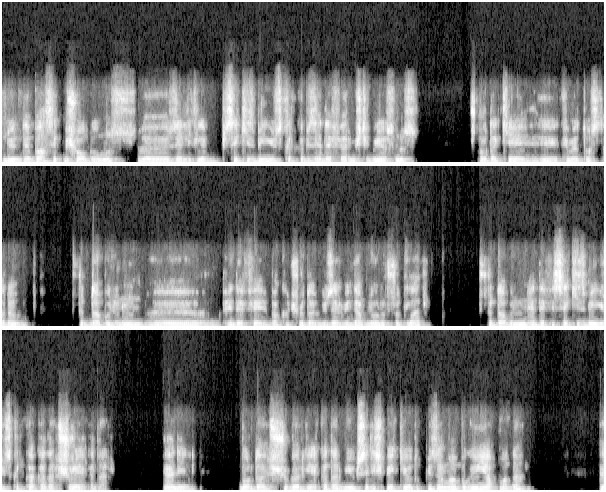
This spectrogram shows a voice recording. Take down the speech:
dün de bahsetmiş olduğumuz e, özellikle 8140'ı biz hedef vermiştik biliyorsunuz. Şuradaki e, dostlarım şu W'nun e, hedefi bakın şurada güzel bir W oluşturdular. Şu W'nun hedefi 8140'a kadar şuraya kadar. Yani burada şu bölgeye kadar bir yükseliş bekliyorduk biz ama bugün yapmadı. E,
